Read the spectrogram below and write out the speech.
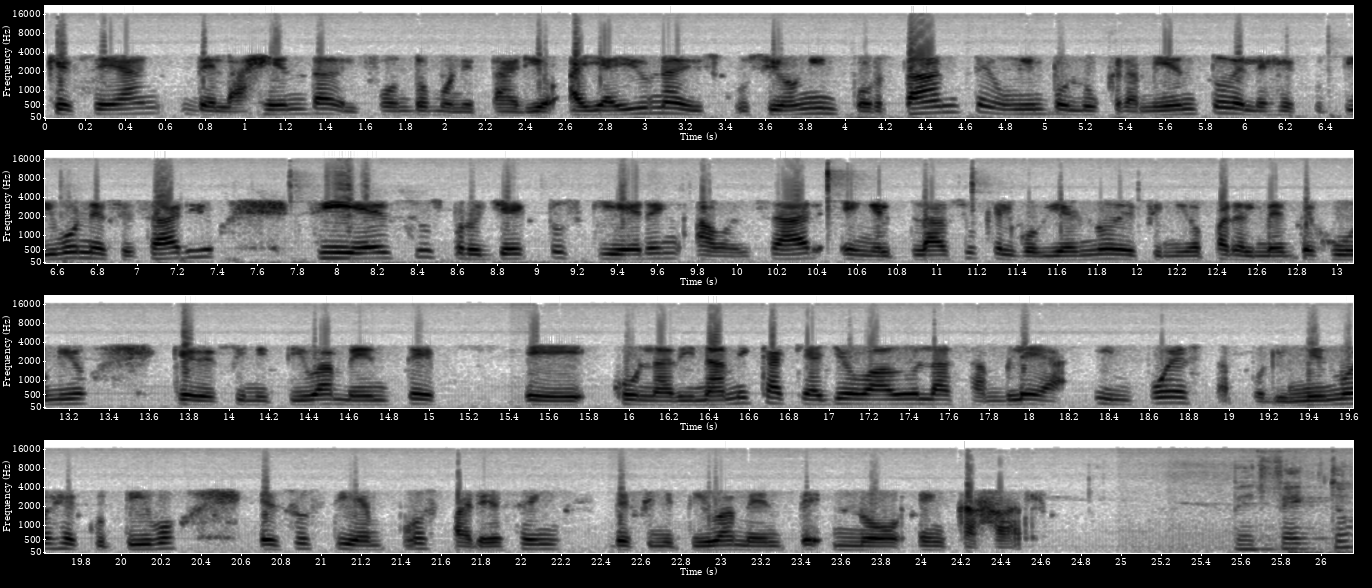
que sean de la agenda del Fondo Monetario. Ahí hay una discusión importante, un involucramiento del Ejecutivo necesario si esos proyectos quieren avanzar en el plazo que el gobierno definió para el mes de junio, que definitivamente eh, con la dinámica que ha llevado la Asamblea impuesta por el mismo Ejecutivo, esos tiempos parecen definitivamente no encajar. Perfecto.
